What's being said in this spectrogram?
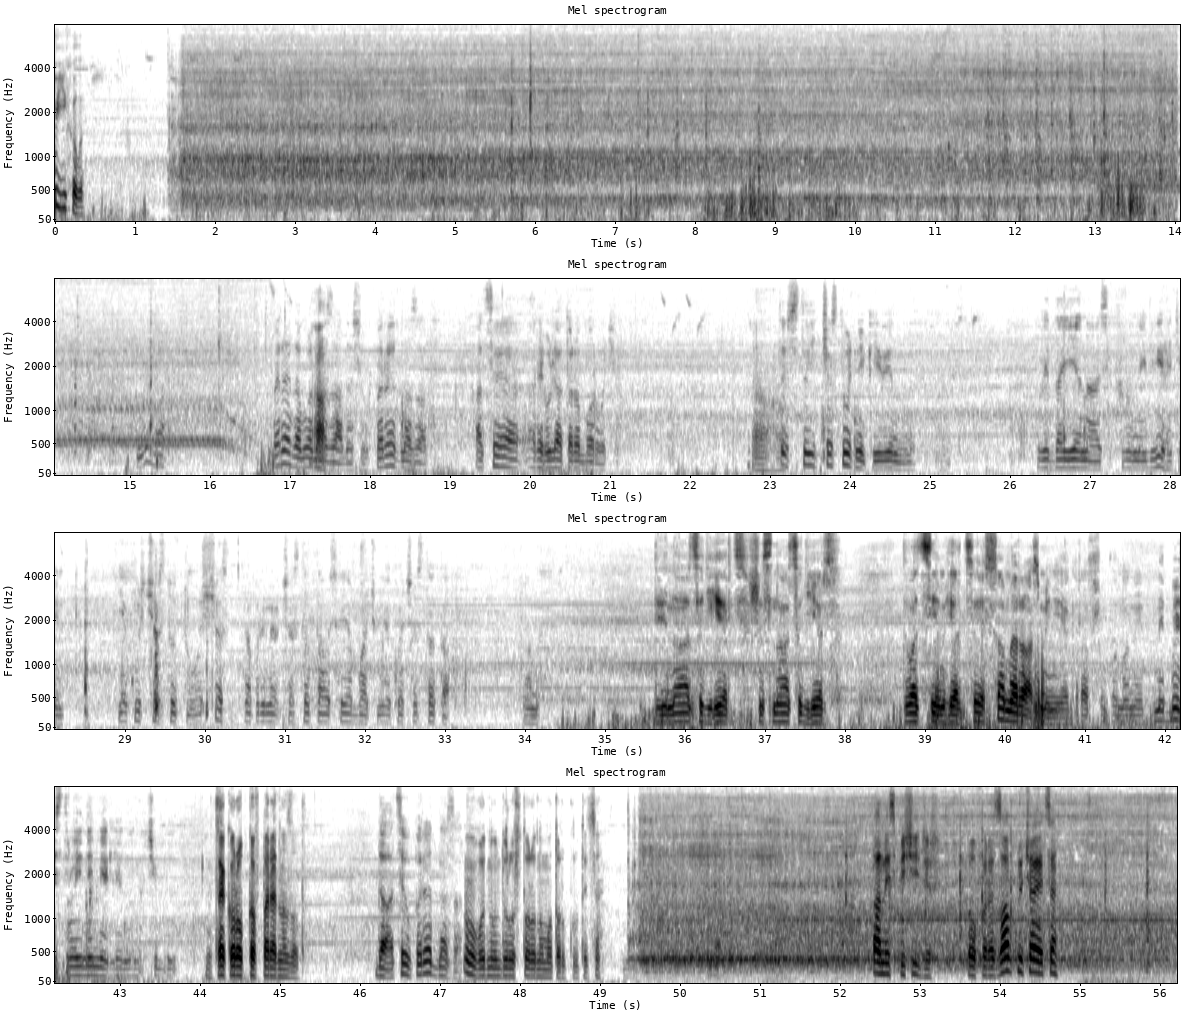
поїхали. Вперед або назад, ось вперед, назад. А це регулятор оборотів. Тобто стоїть частотник і він віддає на синхронний двигатель якусь частоту. Ось зараз, наприклад, частота, ось я бачу, яка частота. 12 Гц, 16 Гц, 27 Гц. Це саме раз мені якраз, щоб воно не, не швидко і не медленно наче було. Це коробка вперед-назад. Так, да, це вперед-назад. Ну, в одну в другу сторону мотор крутиться. Та не спішіть же. То фреза включається,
